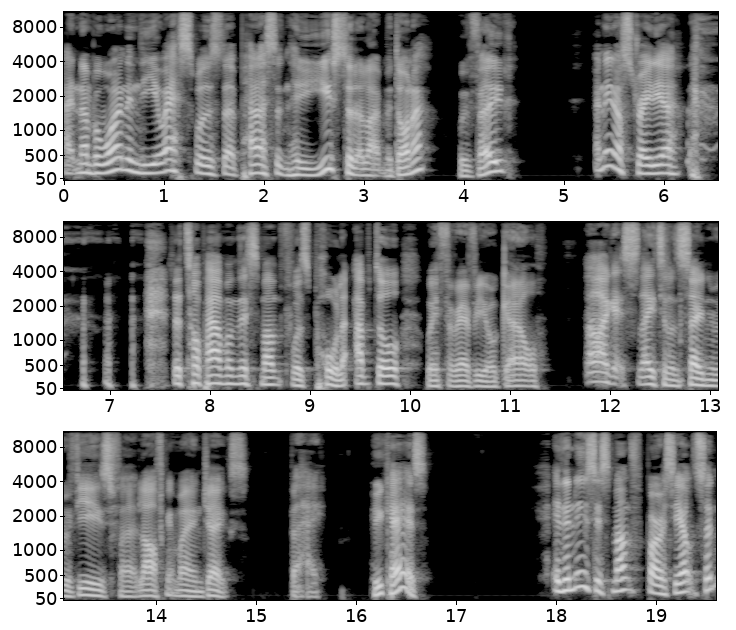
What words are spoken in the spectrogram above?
At number one in the US was the person who used to look like Madonna with Vogue. And in Australia, the top album this month was Paula Abdul with Forever Your Girl. Oh, I get slated on Sony reviews for laughing at my own jokes. But hey, who cares? In the news this month, Boris Yeltsin,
